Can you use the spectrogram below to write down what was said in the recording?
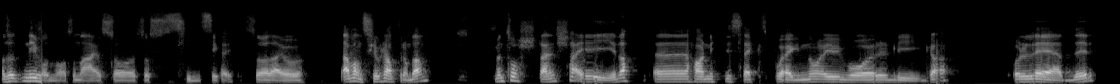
altså, nivået nå sånn er jo så, så sinnssykt høyt. Så det er jo det er vanskelig å klatre om dagen. Men Torstein Skeie da, uh, har 96 poeng nå i vår liga og leder.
